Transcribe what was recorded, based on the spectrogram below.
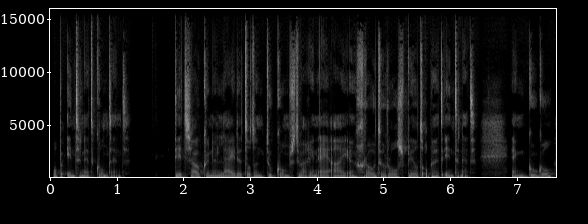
op internetcontent. Dit zou kunnen leiden tot een toekomst waarin AI een grote rol speelt op het internet. En Google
